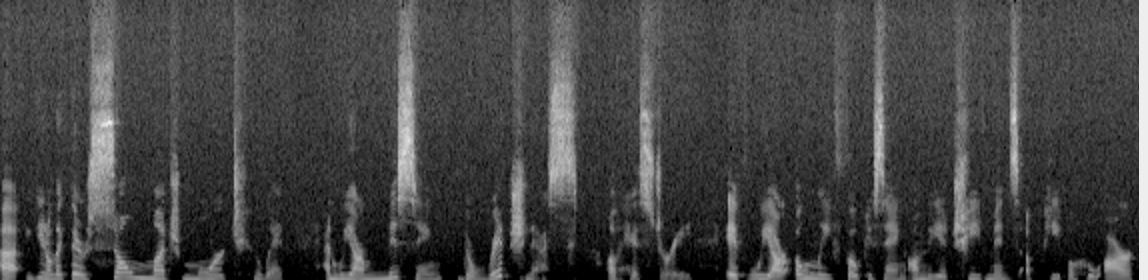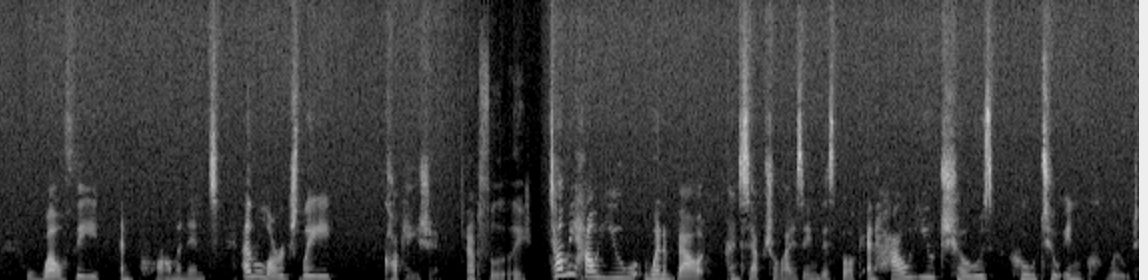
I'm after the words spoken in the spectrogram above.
Uh, you know, like there's so much more to it. And we are missing the richness of history if we are only focusing on the achievements of people who are wealthy and prominent and largely Caucasian. Absolutely. Tell me how you went about conceptualizing this book and how you chose who to include.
